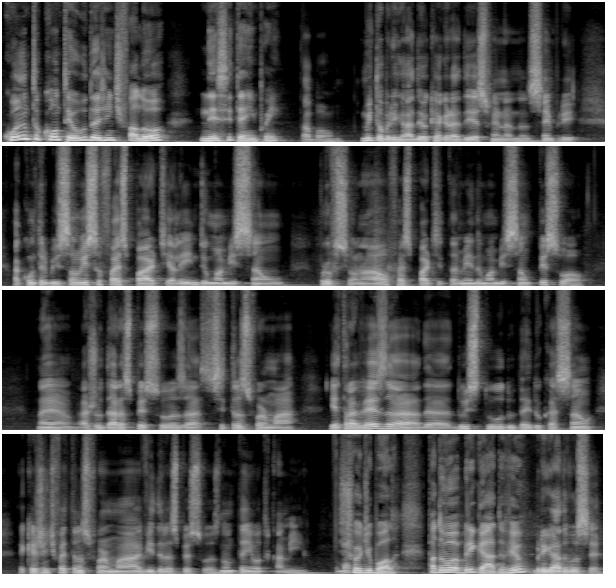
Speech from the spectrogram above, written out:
quanto conteúdo a gente falou nesse tempo, hein? Tá bom. Muito obrigado. Eu que agradeço, Fernando. Sempre a contribuição, isso faz parte, além de uma missão profissional, faz parte também de uma missão pessoal. Né? Ajudar as pessoas a se transformar. E através da, da- do estudo, da educação, é que a gente vai transformar a vida das pessoas. Não tem outro caminho. Tá? Show de bola. Padova, obrigado, viu? Obrigado você.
